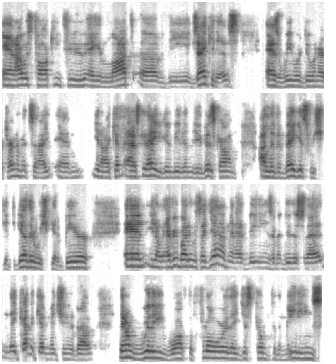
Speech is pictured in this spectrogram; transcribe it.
And I was talking to a lot of the executives as we were doing our tournaments. And I, and, you know, I kept asking, Hey, you're to be at MJ BizCon. I live in Vegas. We should get together. We should get a beer. And, you know, everybody was like, yeah, I'm to have meetings. I'm to do this or that. And they kind of kept mentioning about, they don't really walk the floor. They just come for the meetings.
